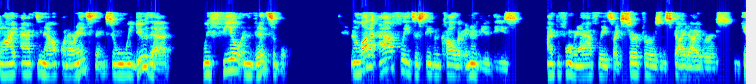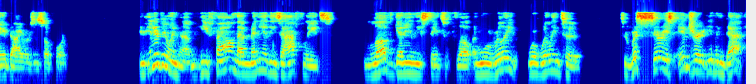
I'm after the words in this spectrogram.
by acting out on our instincts. And when we do that, we feel invincible. And a lot of athletes, as Steven Kotler interviewed, these high performing athletes like surfers and skydivers and cave divers and so forth. In interviewing them, he found that many of these athletes love getting in these states of flow and were really were willing to to risk serious injury, even death,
